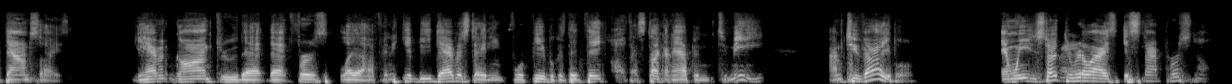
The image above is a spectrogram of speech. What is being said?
downsizing, you haven't gone through that that first layoff, and it can be devastating for people because they think, oh, that's not going to happen to me. I'm too valuable. And when you start right. to realize it's not personal,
